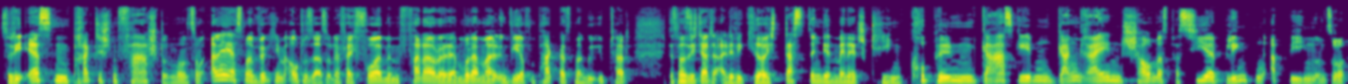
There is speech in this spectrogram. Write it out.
so die ersten praktischen Fahrstunden, wo man zum allerersten Mal wirklich im Auto saß oder vielleicht vorher mit dem Vater oder der Mutter mal irgendwie auf dem Parkplatz mal geübt hat, dass man sich dachte, Alter, wie soll ich das denn gemanagt kriegen? Kuppeln, Gas geben, Gang rein, schauen, was passiert, blinken, abbiegen und so.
